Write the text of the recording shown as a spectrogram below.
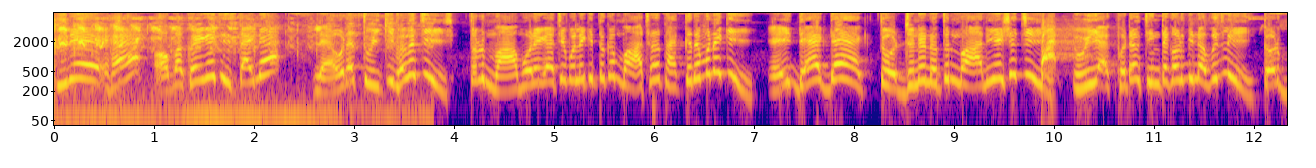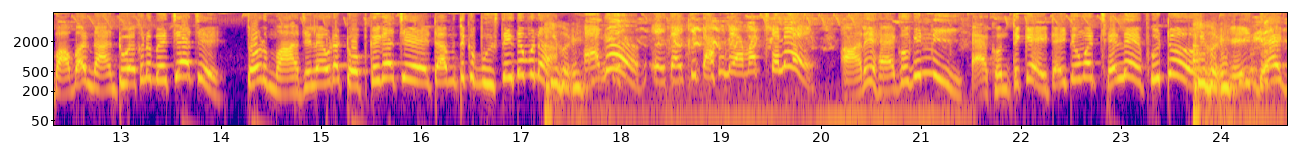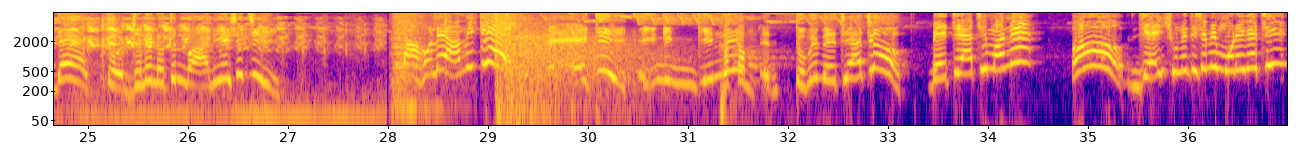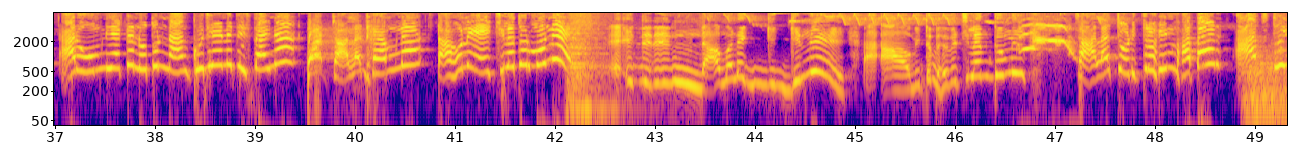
কিরে হ্যাঁ অবাক হয়ে গেছিস তাই না? লেওরা তুই কি ভেবেছিস? তোর মা মরে গেছে বলে কি তোকে মা ছাড়া থাকতে দেবো নাকি? এই দেখ দেখ তোর জন্য নতুন মা নিয়ে এসেছি। তুই এক ফোঁটাও চিন্তা করবি না বুঝলি? তোর বাবা নান্টু এখনও বেঁচে আছে। তোর মা যে লেওরা টপকে গেছে এটা আমি তোকে বুঝতেই দেবো না। হ্যাঁ গো এটাই কি তাহলে আমার ছেলে? আরে হ্যাঁ গো গিন্নি এখন থেকে এটাই তোমার ছেলে ফুটো। এই দেখ দেখ তোর জন্য নতুন মা নিয়ে এসেছি। তাহলে আমি কে? এ কি? গি- গিন্নি তুমি বেঁচে আছো? বেঁচে আছি মানে? ও যেই শুনেছিস আমি মরে গেছি আর অমনি একটা নতুন নাম খুঁজে এনেছিস তাই না? চালা ঢ্যামনা। তাহলে এই ছিল তোর মনে? না মানে গিনে গিন্নি আমি তো ভেবেছিলাম তুমি চালা চরিত্রহীন ভাতার আজ তুই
